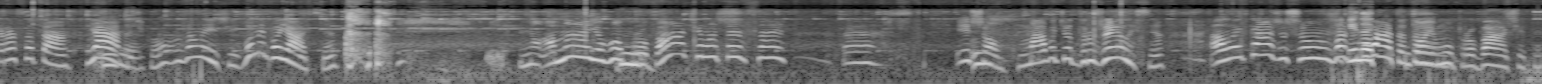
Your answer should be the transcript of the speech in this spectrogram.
красота. Яночко, залиш їх, вони бояться. Ну, а вона його пробачила це все. Е, і що, мабуть, одружилися. Але каже, що важкувато то йому пробачити.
